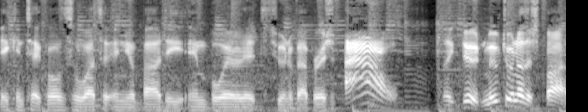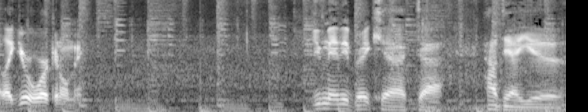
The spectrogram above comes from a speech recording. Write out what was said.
it can take all the water in your body and boil it to an evaporation. Ow! Like, dude, move to another spot. Like, you were working on me. You made me break character. Uh, how dare you?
